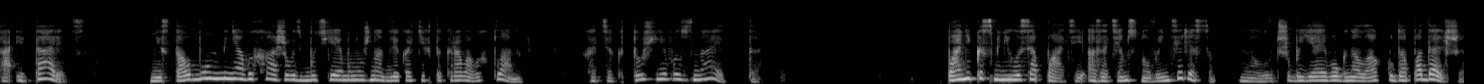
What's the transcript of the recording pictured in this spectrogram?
а Итарец. Не стал бы он меня выхаживать, будь я ему нужна для каких-то кровавых планов. Хотя кто ж его знает-то? Паника сменилась апатией, а затем снова интересом. Но лучше бы я его гнала куда подальше.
